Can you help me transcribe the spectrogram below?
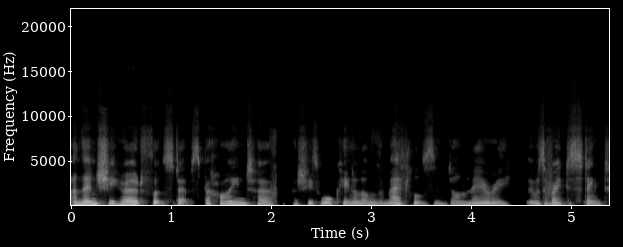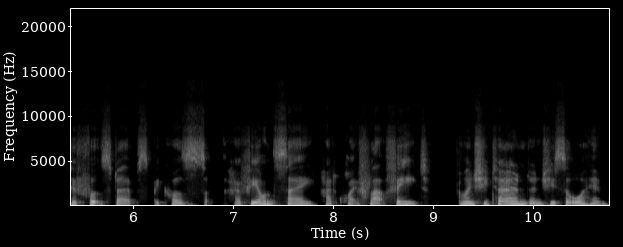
And then she heard footsteps behind her as she's walking along the metals in Laoghaire. It was a very distinctive footsteps because her fiance had quite flat feet. When she turned and she saw him,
